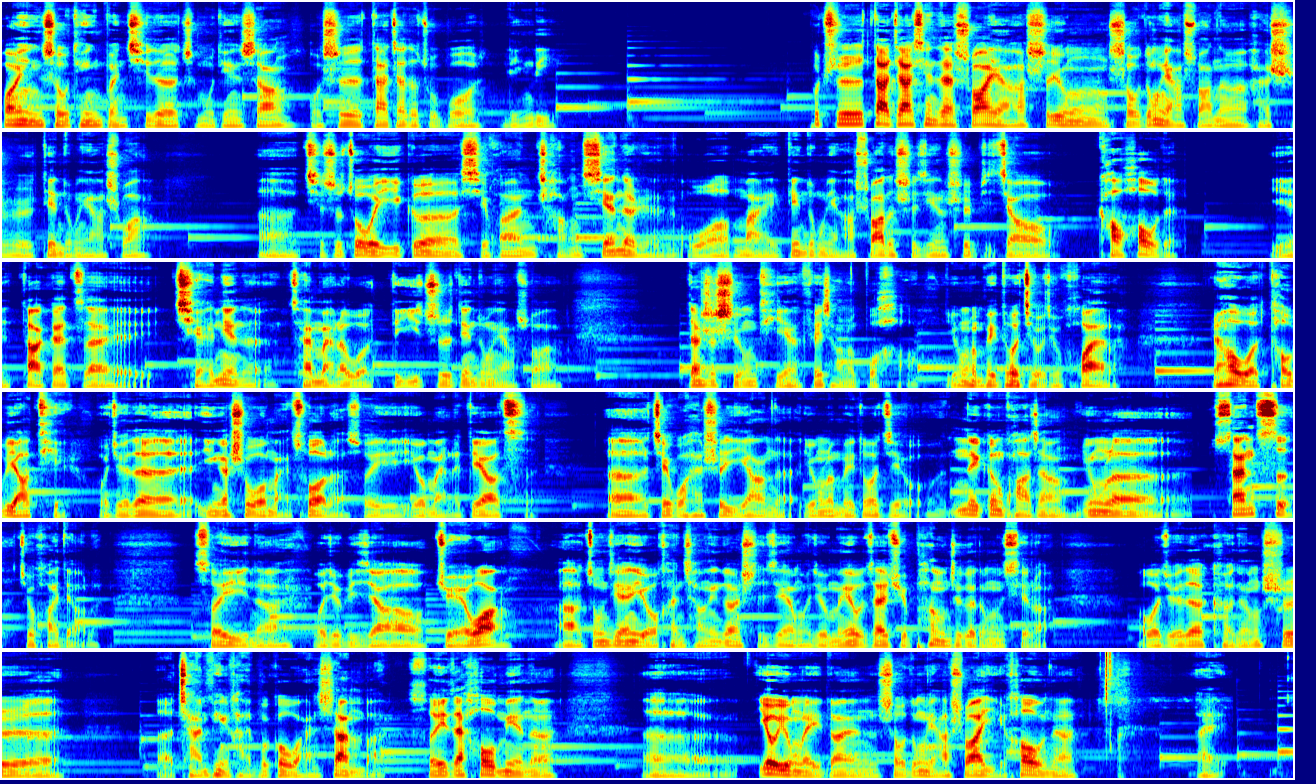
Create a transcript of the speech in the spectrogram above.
欢迎收听本期的直播电商，我是大家的主播林立。不知大家现在刷牙是用手动牙刷呢，还是电动牙刷？呃，其实作为一个喜欢尝鲜的人，我买电动牙刷的时间是比较靠后的，也大概在前年的才买了我第一支电动牙刷，但是使用体验非常的不好，用了没多久就坏了。然后我头比较铁，我觉得应该是我买错了，所以又买了第二次。呃，结果还是一样的，用了没多久，那更夸张，用了三次就坏掉了，所以呢，我就比较绝望啊。中间有很长一段时间，我就没有再去碰这个东西了。我觉得可能是，呃，产品还不够完善吧。所以在后面呢，呃，又用了一段手动牙刷以后呢，哎。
